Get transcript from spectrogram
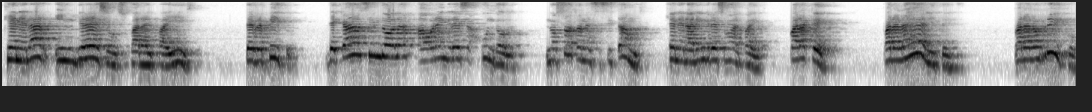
generar ingresos para el país. Te repito, de cada 100 dólares ahora ingresa un dólar. Nosotros necesitamos generar ingresos al país. ¿Para qué? Para las élites, para los ricos,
